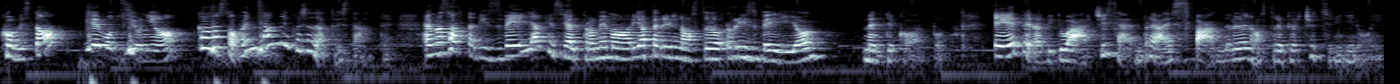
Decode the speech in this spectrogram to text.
come sto, che emozioni ho, cosa sto pensando in questo esatto istante. È una sorta di sveglia che sia il promemoria per il nostro risveglio mente-corpo e per abituarci sempre a espandere le nostre percezioni di noi.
